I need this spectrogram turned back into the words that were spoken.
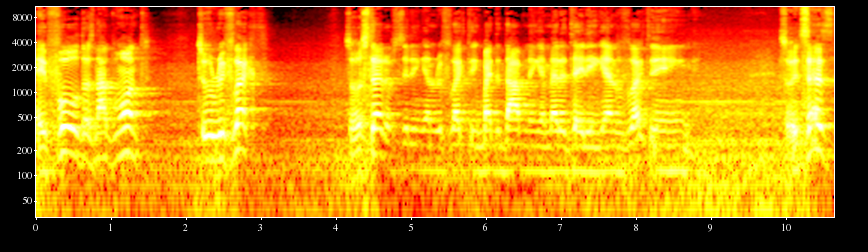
A fool does not want to reflect. So instead of sitting and reflecting by the davening and meditating and reflecting, so it says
